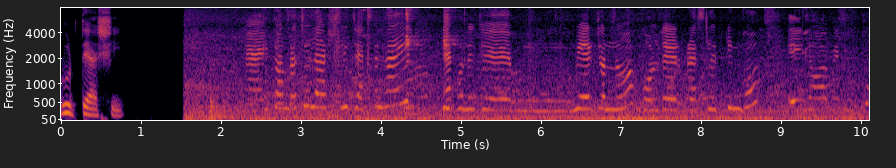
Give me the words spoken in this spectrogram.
ঘুরতে আসি। এই তো আমরা চলে আসছি জ্যাকসন হাইট এখন যে মেয়ের জন্য গোল্ডের ব্রেসলেট কিনবো। এই নবাবে ঢুকবো,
